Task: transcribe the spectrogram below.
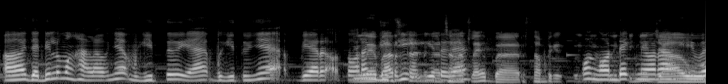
Oh, jadi lu menghalaunya begitu ya. Begitunya biar orang jijik gitu kan. sangat lebar sampai ke Wah, ngondek nih orang jauh, gitu.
